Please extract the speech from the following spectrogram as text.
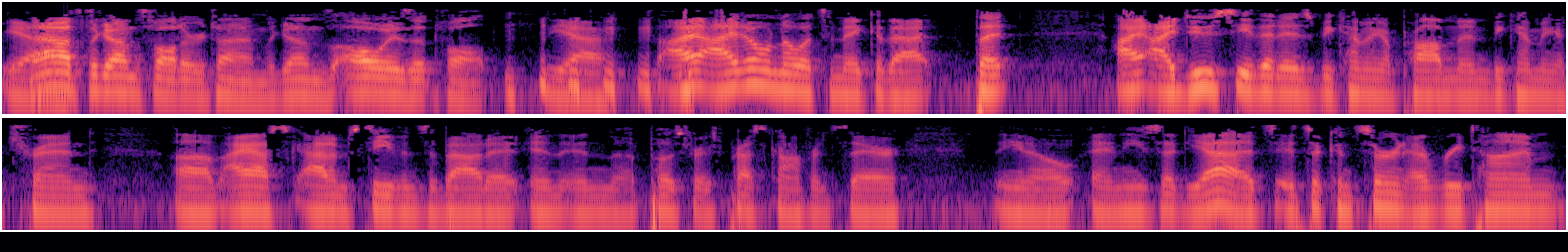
Yeah. Now it's the gun's fault every time. The gun's always at fault. yeah, I, I don't know what to make of that, but I, I do see that it is becoming a problem and becoming a trend. Um, I asked Adam Stevens about it in in the post race press conference there, you know, and he said, yeah, it's it's a concern every time,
